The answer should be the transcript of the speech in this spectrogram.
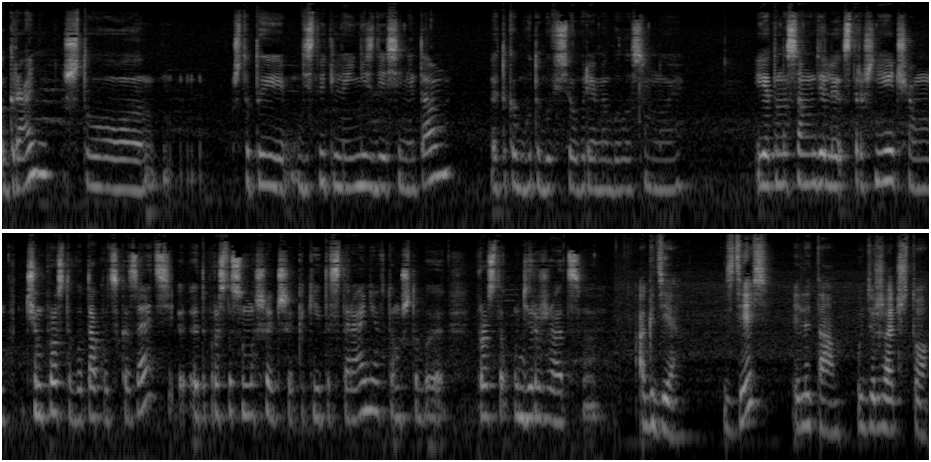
грань, что что ты действительно и не здесь, и не там, это как будто бы все время было со мной. И это на самом деле страшнее, чем, чем просто вот так вот сказать. Это просто сумасшедшие какие-то старания в том, чтобы просто удержаться. А где? Здесь или там? Удержать что?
